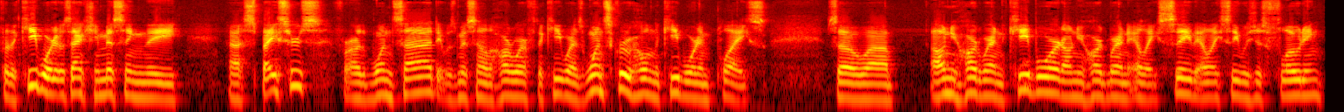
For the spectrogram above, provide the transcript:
for the keyboard it was actually missing the uh, spacers for one side, it was missing all the hardware for the keyboard. There's one screw holding the keyboard in place. So uh, all new hardware in the keyboard, all new hardware in the LAC. The LAC was just floating.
